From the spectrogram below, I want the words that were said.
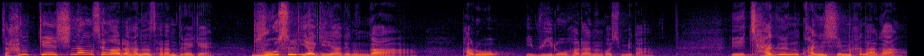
자, 함께 신앙생활을 하는 사람들에게 무엇을 이야기해야 되는가? 바로 이 위로하라는 것입니다. 이 작은 관심 하나가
